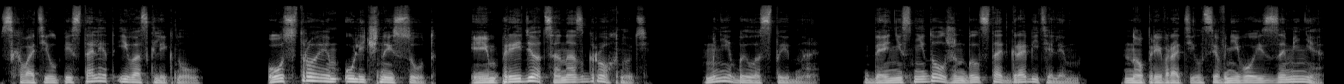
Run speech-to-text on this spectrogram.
схватил пистолет и воскликнул. Устроим уличный суд. Им придется нас грохнуть. Мне было стыдно. Деннис не должен был стать грабителем, но превратился в него из-за меня.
